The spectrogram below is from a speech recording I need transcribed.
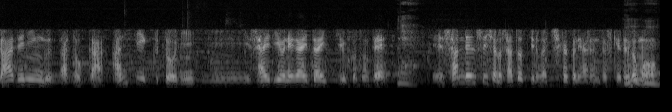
ガーデニングだとかアンティーク等に再利用願いたいということで、えねえ。ー三連水車の里っていうのが近くにあるんですけれども、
